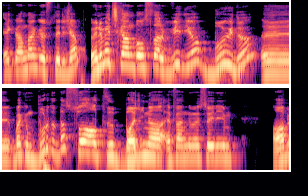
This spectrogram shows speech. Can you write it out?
ekrandan göstereceğim. Önüme çıkan dostlar video buydu. Ee, bakın burada da su altı balina efendime söyleyeyim. Abi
